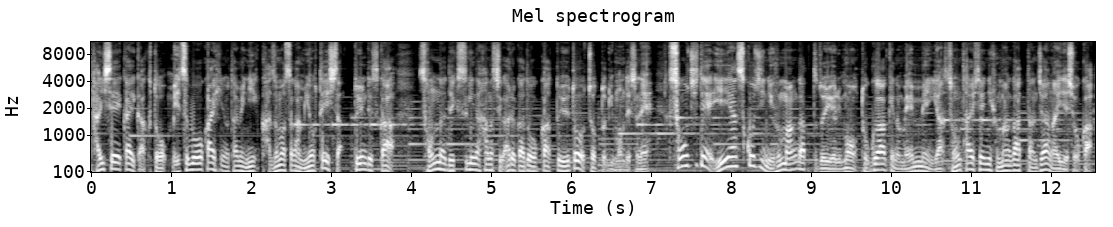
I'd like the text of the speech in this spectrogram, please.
体制改革と滅亡回避のために数正が身を挺したというんですが、そんな出来すぎな話があるかどうかというと、ちょっと疑問ですね。総じて家康個人に不満があったというよりも、徳川家の面々やその体制に不満があったんじゃないでしょうか。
